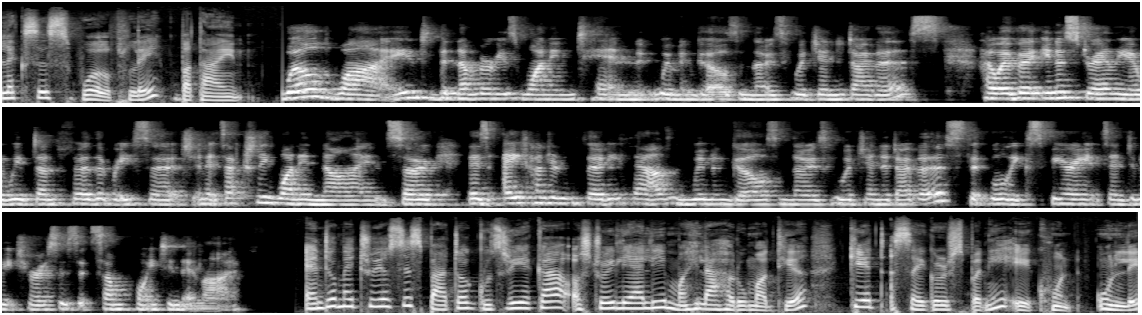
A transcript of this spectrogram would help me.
एलेक्सिस वोल्फले बताइन् Worldwide, the number is one in 10 women, girls, and those who are gender diverse. However, in Australia, we've done further research and it's actually one in nine. So there's 830,000 women, girls, and those who are gender diverse that will experience endometriosis at some point in their life. एन्डोमेट्रियोसिसबाट गुज्रिएका अस्ट्रेलियाली महिलाहरूमध्ये केट सेगर्स पनि एक हुन्। उनले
